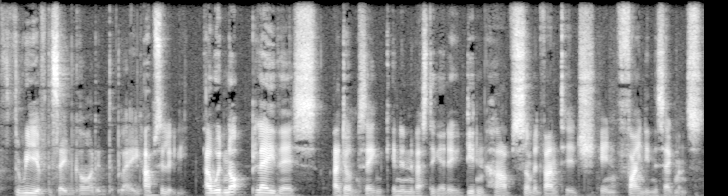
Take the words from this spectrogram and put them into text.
three of the same card into play. Absolutely. I would not play this, I don't think, in an investigator who didn't have some advantage in finding the segments.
